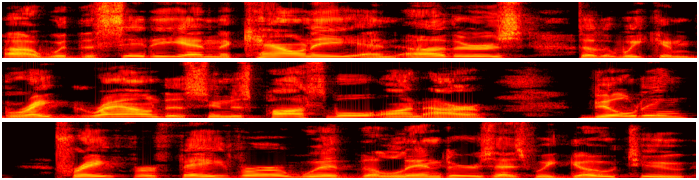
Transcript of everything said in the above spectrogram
uh, with the city and the county and others so that we can break ground as soon as possible on our building. Pray for favor with the lenders as we go to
